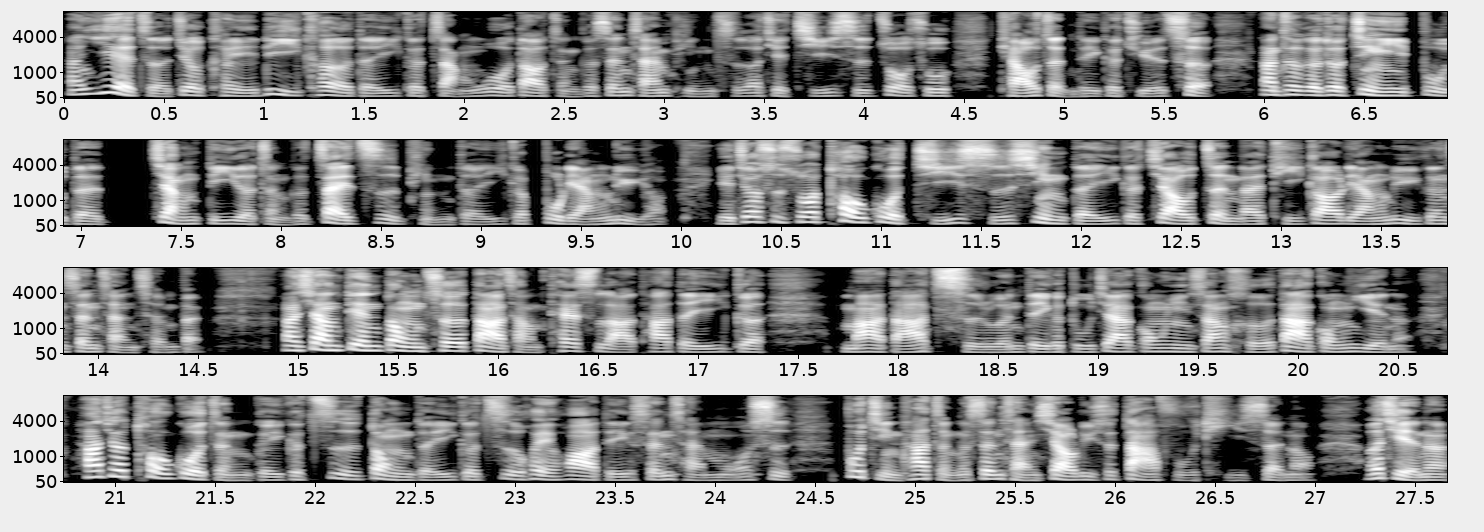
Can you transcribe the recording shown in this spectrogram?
那业者就可以立刻的一个掌握到整个生产品质，而且及时做出调整的一个决策。那这个就进一步的降低了整个再制品的一个不良率哦，也就是说，透过及时性的一个校正来提高良率跟生产成本。那像电动车大厂 Tesla，它的一个马达齿轮的一个独家供应商和大工业呢，它就透过整个一个自动的一个智慧化的一个生产模式，不仅它整个生产效率是大幅提升哦，而且呢，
